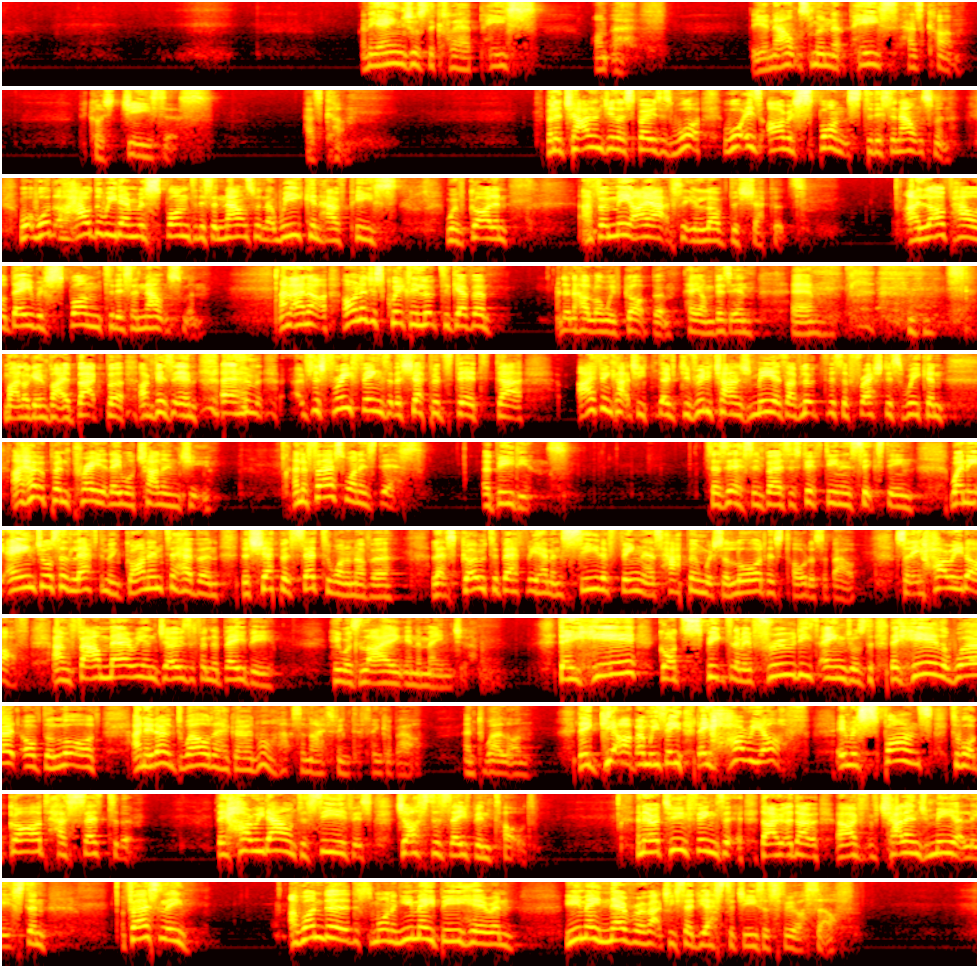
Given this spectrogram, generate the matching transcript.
And the angels declare peace on earth. The announcement that peace has come because Jesus has come. But the challenge is, I suppose, is what, what is our response to this announcement? What, what, how do we then respond to this announcement that we can have peace with God? And, and for me, I absolutely love the shepherds. I love how they respond to this announcement. And, and I, I want to just quickly look together. I don't know how long we've got, but hey, I'm visiting. Um, might not get invited back, but I'm visiting. Um, just three things that the shepherds did that I think actually they've really challenged me as I've looked at this afresh this week, and I hope and pray that they will challenge you. And the first one is this obedience. It says this in verses 15 and 16. When the angels had left them and gone into heaven, the shepherds said to one another, Let's go to Bethlehem and see the thing that has happened, which the Lord has told us about. So they hurried off and found Mary and Joseph and the baby who was lying in the manger. They hear God speak to them and through these angels. They hear the word of the Lord and they don't dwell there going, oh, that's a nice thing to think about and dwell on. They get up and we see they hurry off in response to what God has said to them. They hurry down to see if it's just as they've been told. And there are two things that, that, I, that have challenged me at least. And firstly, I wonder this morning, you may be here and you may never have actually said yes to Jesus for yourself.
